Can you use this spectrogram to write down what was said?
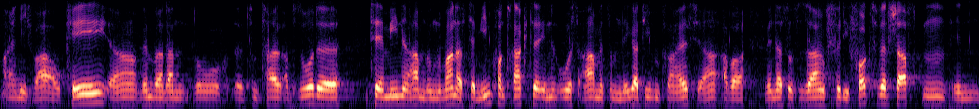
meine ich, war okay. Ja, wenn wir dann so äh, zum Teil absurde Termine haben. Nun waren das Terminkontrakte in den USA mit so einem negativen Preis, ja, aber wenn das sozusagen für die Volkswirtschaften in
